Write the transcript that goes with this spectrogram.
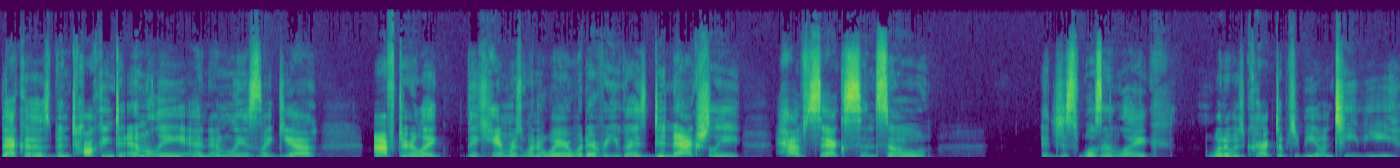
Becca has been talking to Emily and Emily is like, "Yeah, after like the cameras went away or whatever, you guys didn't actually have sex. And so it just wasn't like what it was cracked up to be on TV.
